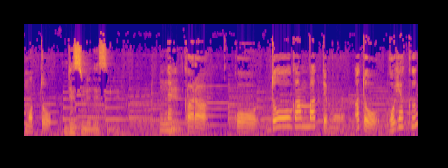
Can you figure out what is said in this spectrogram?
もっと。ですねですねだからこうどう頑張ってもあと500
